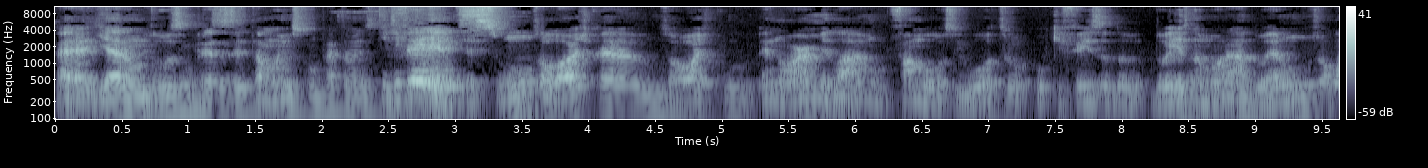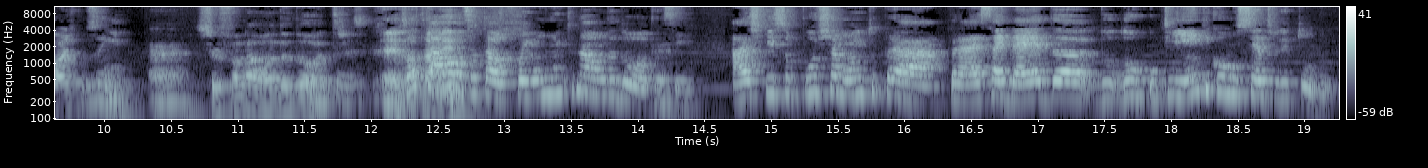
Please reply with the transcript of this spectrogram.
É, e eram duas empresas de tamanhos completamente diferentes. diferentes. Um zoológico era um zoológico enorme lá, um famoso, e o outro, o que fez do, do ex-namorado, era um zoológicozinho. É, surfou na onda do outro. É, total, total. Foi um muito na onda do outro, é. assim. Acho que isso puxa muito pra essa ideia do, do, do cliente como centro de tudo.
